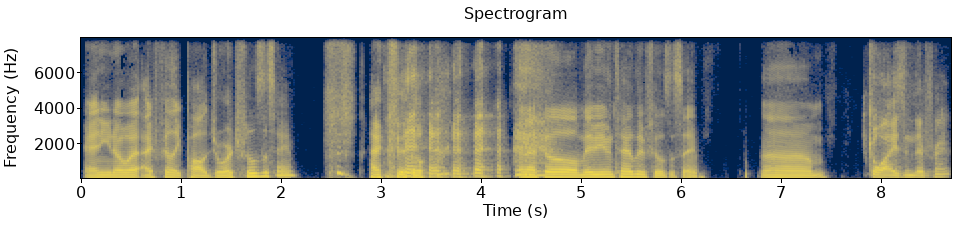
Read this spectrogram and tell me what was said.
And you know what? I feel like Paul George feels the same. I feel, and I feel maybe even Ty Lue feels the same. Um, Kawhi's indifferent.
